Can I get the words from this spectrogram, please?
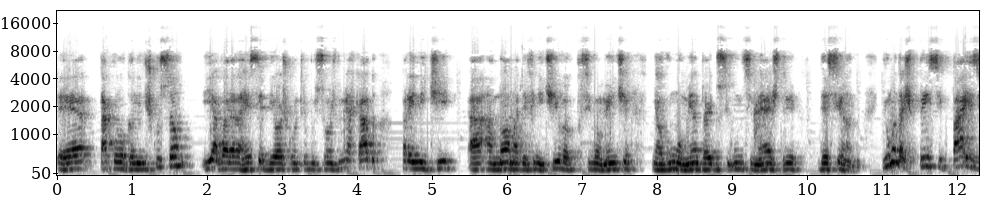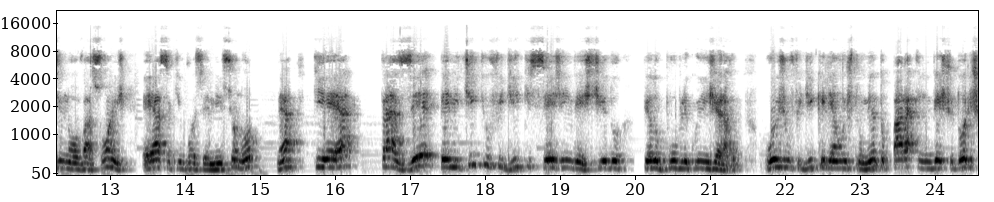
é, tá colocando em discussão e agora ela recebeu as contribuições do mercado para emitir a, a, norma definitiva, possivelmente em algum momento aí do segundo semestre desse ano. E uma das principais inovações é essa que você mencionou, né, que é trazer, permitir que o FDIC seja investido pelo público em geral. Hoje o FDIC ele é um instrumento para investidores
